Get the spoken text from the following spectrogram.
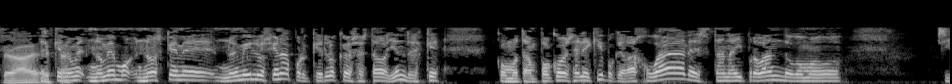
Te va- Es que no, me, no, me no es que me, no me ilusiona porque es lo que os he estado oyendo. Es que como tampoco es el equipo que va a jugar, están ahí probando como... Si,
